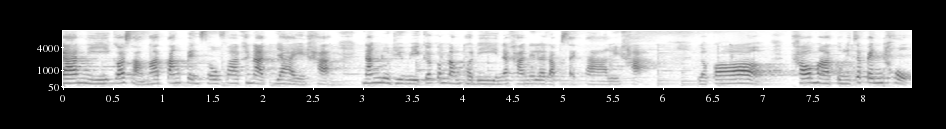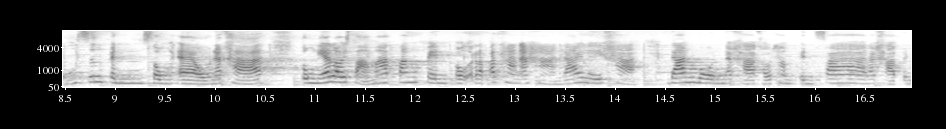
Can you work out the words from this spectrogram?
ด้านนี้ก็สามารถตั้งเป็นโซฟาขนาดใหญ่ค่ะ นั่งดูทีวีก็กำลังพอดีนะคะ ในระดับสายตาเลยค่ะ แล้วก็เข้ามาตรงนี้จะเป็นโถงซึ่งเป็นทรง L นะคะ ตรงนี้เราสามารถตั้งเป็นโต๊ะรับประทานอาหารได้เลยค่ะ ด้านบนนะคะเขาทำเป็นฝ้านะคะ เป็น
